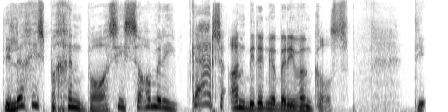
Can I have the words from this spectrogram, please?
Die liggies begin basies saam met die kersaanbiedinge by die winkels. Die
